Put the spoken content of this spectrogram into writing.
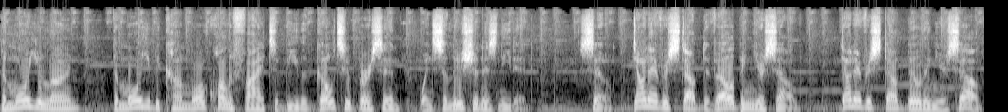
The more you learn, the more you become more qualified to be the go-to person when solution is needed. So, don't ever stop developing yourself. Don't ever stop building yourself.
